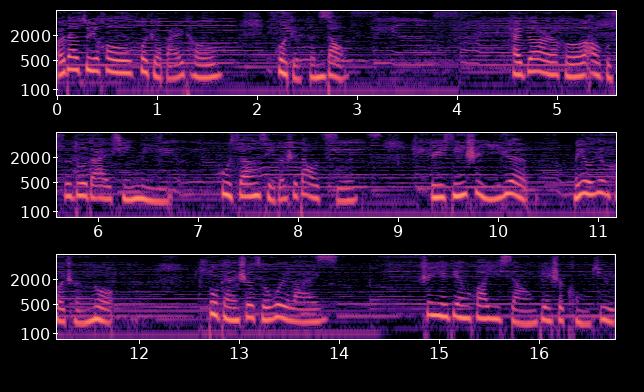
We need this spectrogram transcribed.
而到最后，或者白头，或者分道。海泽尔和奥古斯都的爱情里，互相写的是悼词，旅行是遗愿，没有任何承诺。不敢奢求未来，深夜电话一响便是恐惧，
